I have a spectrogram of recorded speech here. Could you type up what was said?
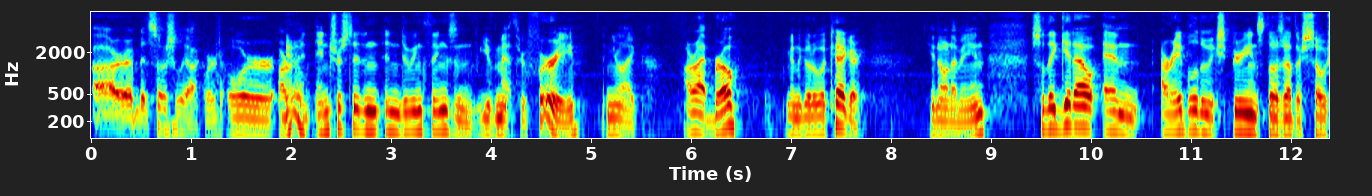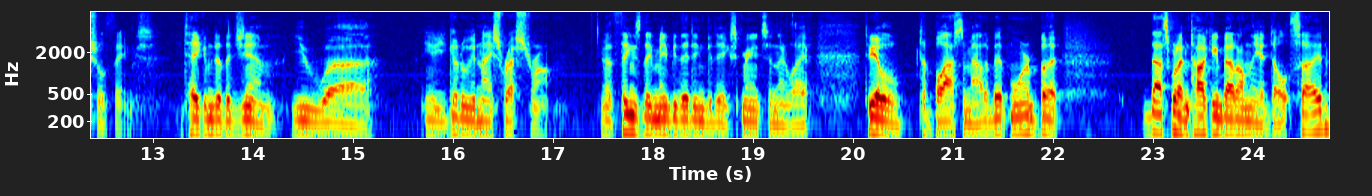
are a bit socially awkward or are Yeah. interested in, in doing things and you've met through furry and you're like, all right, bro, I'm going to go to a kegger. You know what I mean? So they get out and are able to experience those other social things. You take them to the gym. You uh, you, know, you go to a nice restaurant. You know, things they maybe they didn't get to experience in their life to be able to blast them out a bit more. But that's what I'm talking about on the adult side.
